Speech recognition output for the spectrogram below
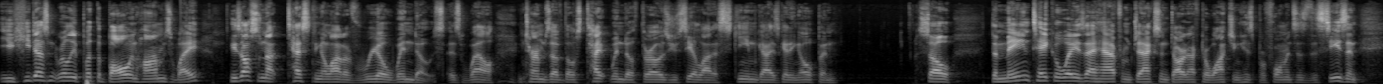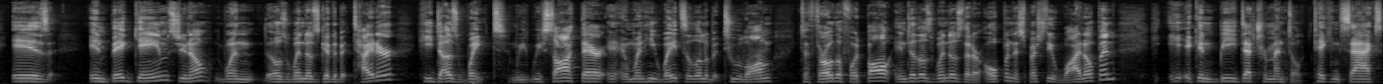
He doesn't really put the ball in harm's way. He's also not testing a lot of real windows as well in terms of those tight window throws. You see a lot of scheme guys getting open. So the main takeaways I have from Jaxson Dart after watching his performances this season is in big games, you know, when those windows get a bit tighter, he does wait. We, we saw it there. And when he waits a little bit too long, to throw the football into those windows that are open, especially wide open, it can be detrimental. Taking sacks,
